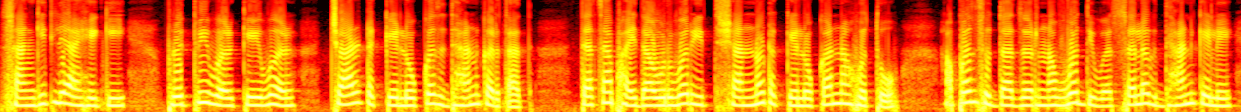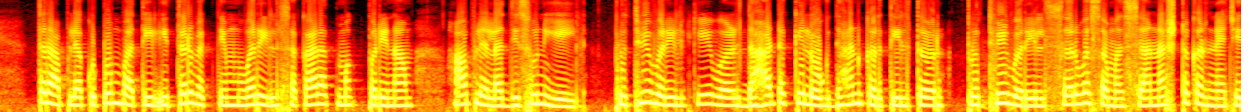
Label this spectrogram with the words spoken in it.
सांगितले आहे की पृथ्वीवर केवळ चार टक्के लोकच ध्यान करतात. त्याचा फायदा उर्वरित शहाण्णव टक्के लोकांना होतो. आपणसुद्धा जर नव्वद दिवस सलग ध्यान केले तर आपल्या कुटुंबातील इतर व्यक्तींवरील सकारात्मक परिणाम आपल्याला दिसून येईल. पृथ्वीवरील केवळ दहा टक्के लोक ध्यान करतील तर पृथ्वीवरील सर्व समस्या नष्ट करण्याची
